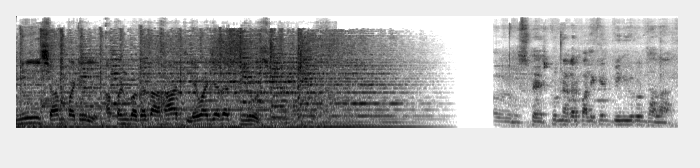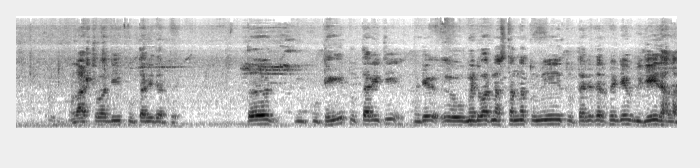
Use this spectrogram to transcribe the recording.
मी श्याम पाटील. आपण बघत आहात लेवा जगत न्यूज. फैजपूर नगरपालिकेत बिनविरोध झाला. राष्ट्रवादी तुतारीतर्फे तर कुठेही तुतारीची म्हणजे उमेदवार नसताना तुम्ही तुतारीतर्फे जे विजयी झाला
